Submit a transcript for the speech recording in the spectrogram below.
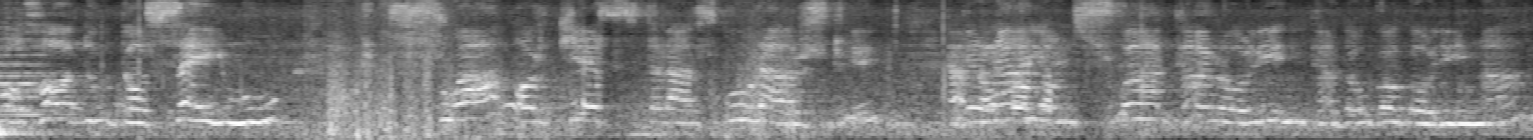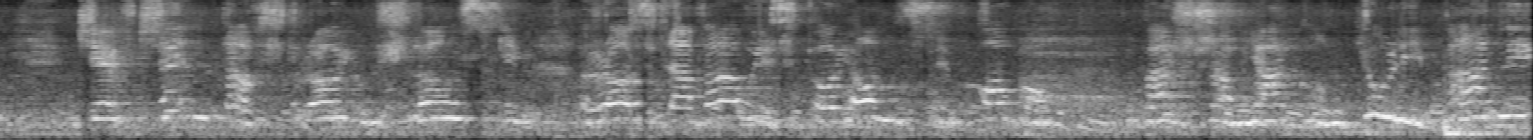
pochodu do Sejmu szła orkiestra z Górażdży, grając szła Karolinka do Gogolina. Dziewczęta w stroju śląskim rozdawały stojącym obok warszawiakom tulipany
